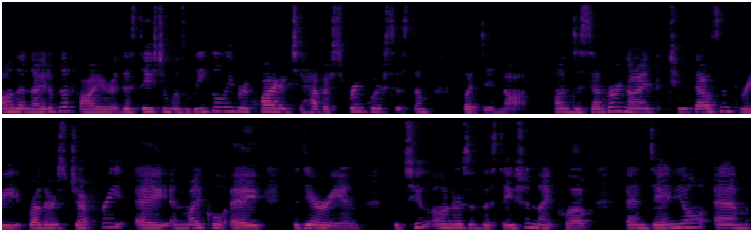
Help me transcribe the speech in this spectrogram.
On the night of the fire, the station was legally required to have a sprinkler system, but did not. On December 9, 2003, brothers Jeffrey A. and Michael A. Derderian, the two owners of the station nightclub, and Daniel M.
